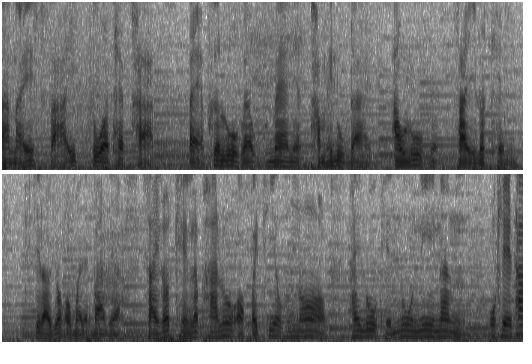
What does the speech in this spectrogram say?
นาดไหนสายตัวแทบขาด แต่เพื่อลูกแล้วคุณแม่เนี่ยทำให้ลูกได้ เอาลูกเนี่ยใส่รถเข็นที่เรายกออกมาจากบ้านเนี่ยใส่รถเข็นแล้วพาลูกออกไปเที่ยวข้างนอก ให้ลูกเห็นนู่นนี่นั่น โอเค ถ้า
